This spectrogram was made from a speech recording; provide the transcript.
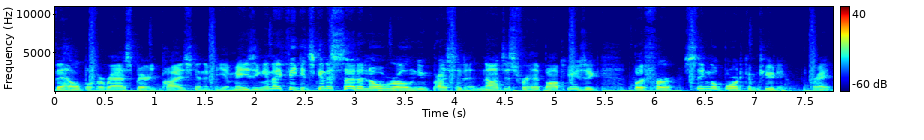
the help of a Raspberry Pi is going to be amazing. And I think it's going to set an overall new precedent, not just for hip hop music, but for single board computing, right?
